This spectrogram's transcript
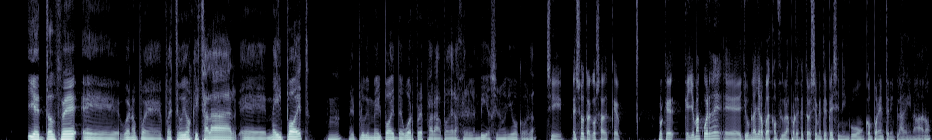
y entonces eh, bueno pues pues tuvimos que instalar eh, MailPoet, Mm, el plugin MailPoet de WordPress para poder hacer el envío, si no me equivoco, ¿verdad? Sí, es otra cosa que. Porque que yo me acuerde, eh, Joomla ya lo puedes configurar por defecto de SMTP sin ningún componente ni plugin ni nada, ¿no?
